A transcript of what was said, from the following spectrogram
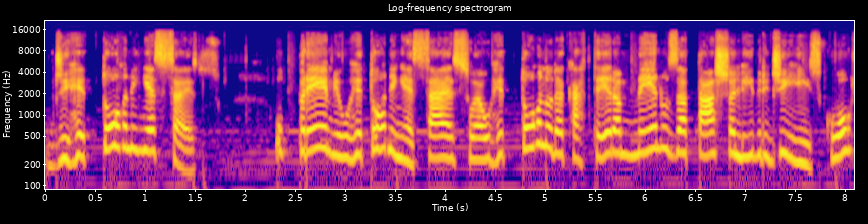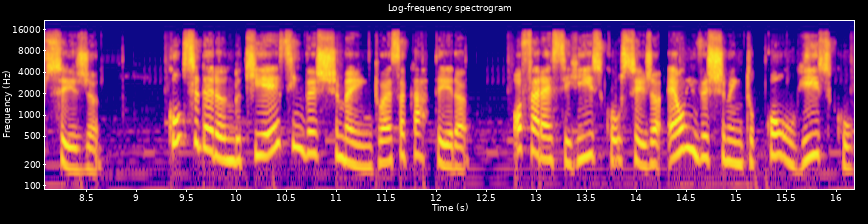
de retorno em excesso. O prêmio, o retorno em excesso, é o retorno da carteira menos a taxa livre de risco, ou seja, considerando que esse investimento, essa carteira, oferece risco, ou seja, é um investimento com risco,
